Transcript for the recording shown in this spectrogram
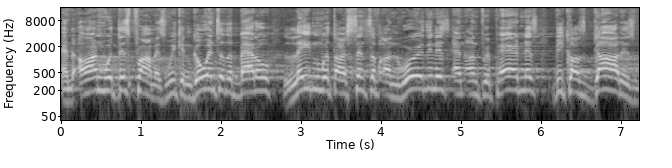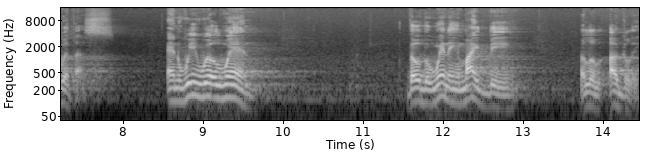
And armed with this promise, we can go into the battle laden with our sense of unworthiness and unpreparedness because God is with us, and we will win though the winning might be a little ugly.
